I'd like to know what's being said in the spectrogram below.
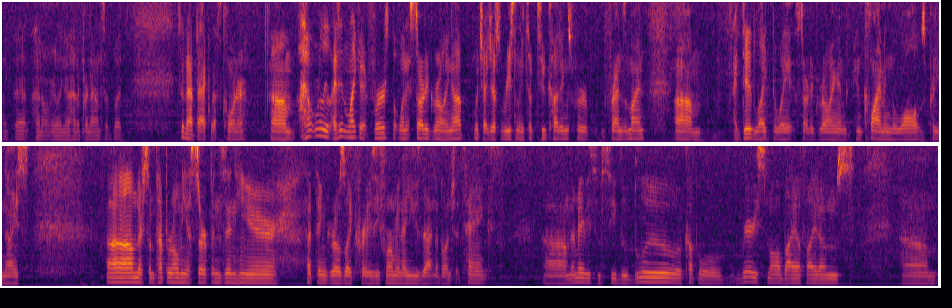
like that. I don't really know how to pronounce it, but it's in that back left corner. Um, I don't really, I didn't like it at first, but when it started growing up, which I just recently took two cuttings for friends of mine, um, I did like the way it started growing and, and climbing the wall. It was pretty nice. Um, there's some Peperomia serpens in here. That thing grows like crazy for me, and I use that in a bunch of tanks. Um, there may be some Cebu Blue, a couple very small biophytums, um,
